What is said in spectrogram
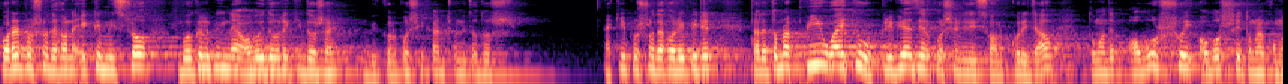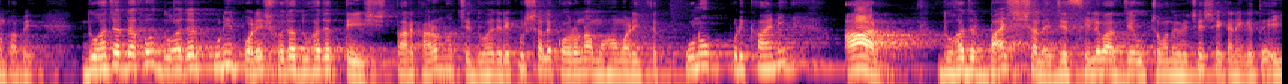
পরের প্রশ্ন দেখো না, একটি মিশ্র বৈকল্পিক ন্যায় অবৈধ হলে কী দোষ হয়? বিকল্প স্বীকারজনিত দোষ। একই প্রশ্ন দেখো রিপিটেড তাহলে তোমরা P Y Q previous year question যদি সলভ করে যাও, তোমাদের অবশ্যই অবশ্যই তোমরা কমন পাবে। দু হাজার দেখো দু হাজার কুড়ির পরে সোজা দু হাজার তেইশ। তার কারণ হচ্ছে দু হাজার একুশ সালে করোনা মহামারীতে কোনো পরীক্ষা হয়নি। আর দু হাজার বাইশ সালে যে সিলেবাস যে উচ্চ মাধ্যমিক হয়েছে, সেখানে কিন্তু এই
